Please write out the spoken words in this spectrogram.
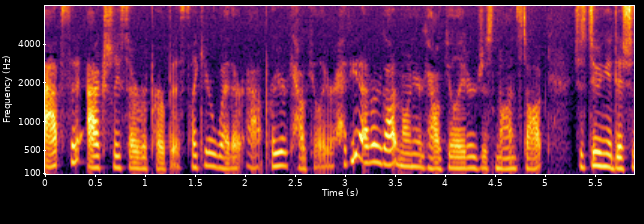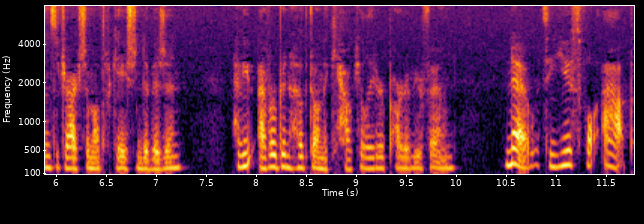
apps that actually serve a purpose, like your weather app or your calculator. Have you ever gotten on your calculator just nonstop, just doing addition, subtraction, multiplication, division? Have you ever been hooked on the calculator part of your phone? No, it's a useful app.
